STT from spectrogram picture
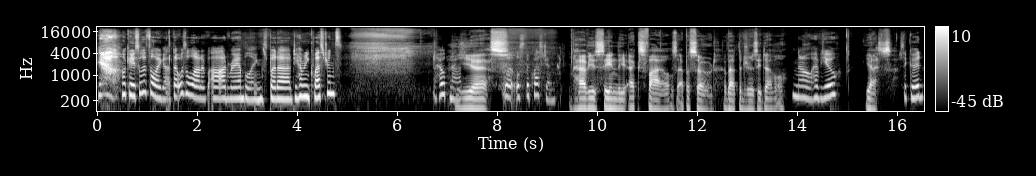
Yeah, okay, so that's all I got. That was a lot of odd ramblings, but uh do you have any questions? I hope not. Yes. What what's the question? Have you seen the X Files episode about the Jersey Devil? No, have you? Yes. Is it good?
